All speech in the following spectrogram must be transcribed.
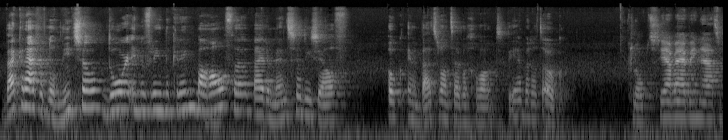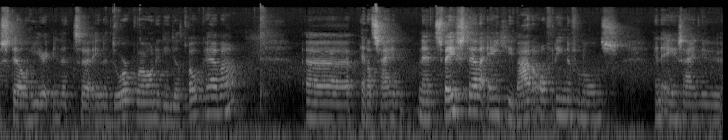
Wij krijgen het nog niet zo door in de vriendenkring, behalve bij de mensen die zelf ook in het buitenland hebben gewoond. Die hebben dat ook. Klopt. Ja, wij hebben inderdaad een stel hier in het, uh, in het dorp wonen die dat ook hebben. Uh, en dat zijn net twee stellen. Eentje die waren al vrienden van ons. En één zijn nu uh,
